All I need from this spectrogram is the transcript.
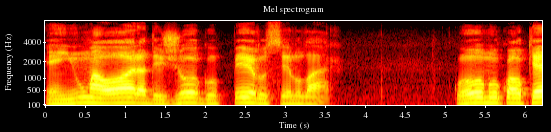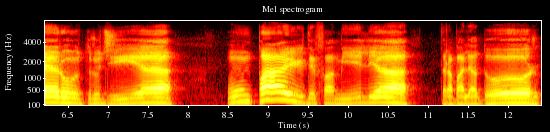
em uma hora de jogo pelo celular. Como qualquer outro dia, um pai de família, trabalhador,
